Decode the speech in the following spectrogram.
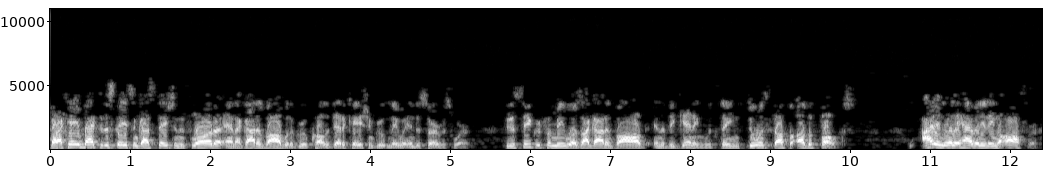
But I came back to the States and got stationed in Florida and I got involved with a group called the Dedication Group and they were into service work. See, the secret for me was I got involved in the beginning with things, doing stuff for other folks. I didn't really have anything to offer,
